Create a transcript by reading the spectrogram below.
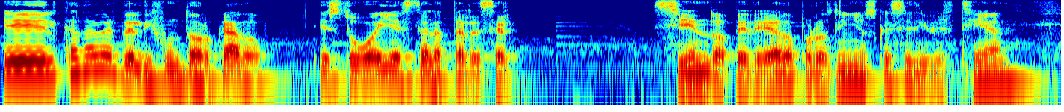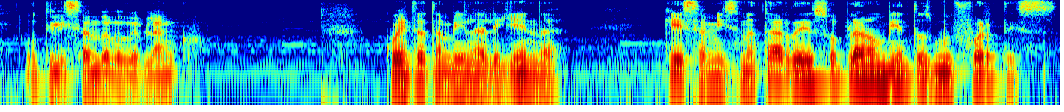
El cadáver del difunto ahorcado estuvo ahí hasta el atardecer, siendo apedreado por los niños que se divertían utilizándolo de blanco. Cuenta también la leyenda que esa misma tarde soplaron vientos muy fuertes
